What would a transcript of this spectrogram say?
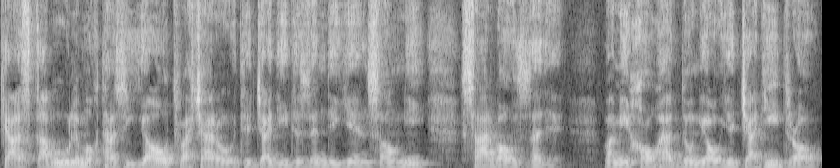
که از قبول مقتضیات و شرایط جدید زندگی انسانی سر باز زده و می‌خواهد دنیای جدید را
